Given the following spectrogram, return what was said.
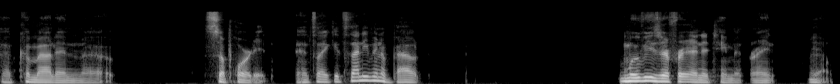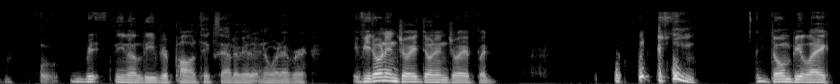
uh, come out and uh, support it. And it's like it's not even about movies are for entertainment, right? Yeah. You know, leave your politics out of it and whatever. If you don't enjoy it, don't enjoy it, but don't be like,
